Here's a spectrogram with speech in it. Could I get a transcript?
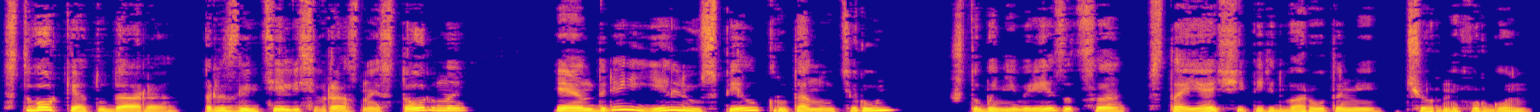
Створки от удара разлетелись в разные стороны, и Андрей еле успел крутануть руль, чтобы не врезаться в стоящий перед воротами черный фургон.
